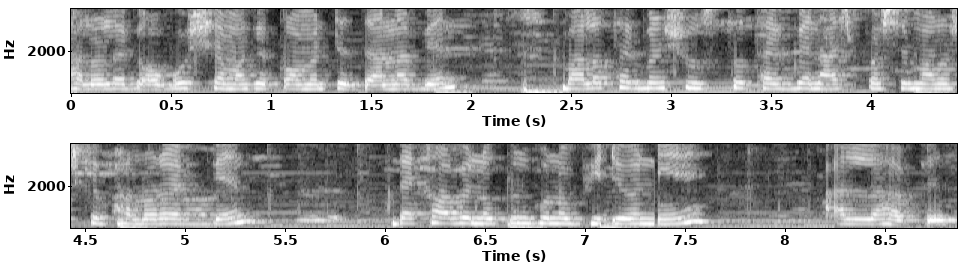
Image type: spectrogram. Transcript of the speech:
ভালো লাগে, অবশ্যই আমাকে কমেন্টে জানাবেন। ভালো থাকবেন, সুস্থ থাকবেন, আশপাশের মানুষকে ভালো রাখবেন। দেখা হবে নতুন কোনো ভিডিও নিয়ে। আল্লাহ হাফেজ।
